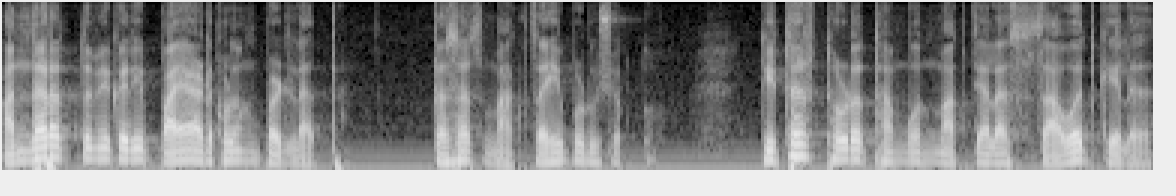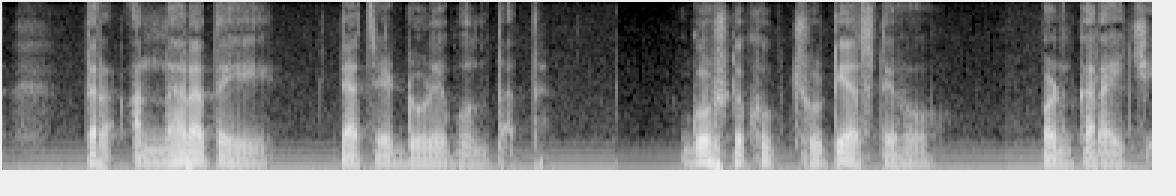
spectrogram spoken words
अंधारात तुम्ही कधी पाय अडखळून पडलात तसाच मागचाही पडू शकतो. तिथंच थोडं थांबून मागच्याला सावध केलं तर अंधारातही त्याचे डोळे बोलतात. गोष्ट खूप छोटी असते हो पण करायची.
